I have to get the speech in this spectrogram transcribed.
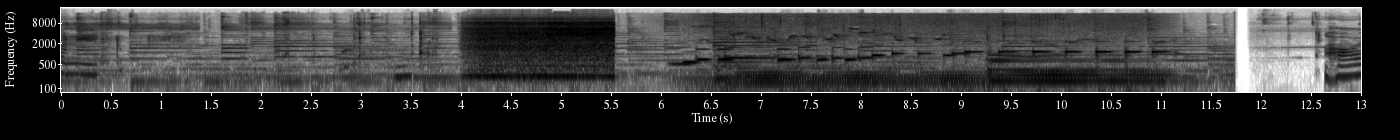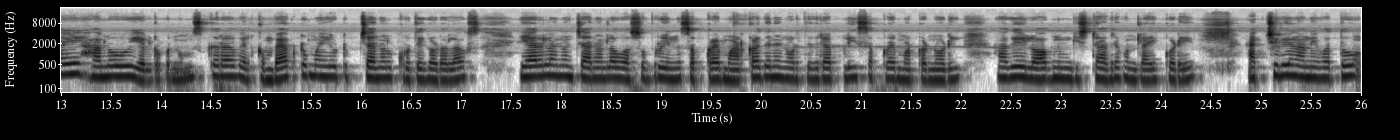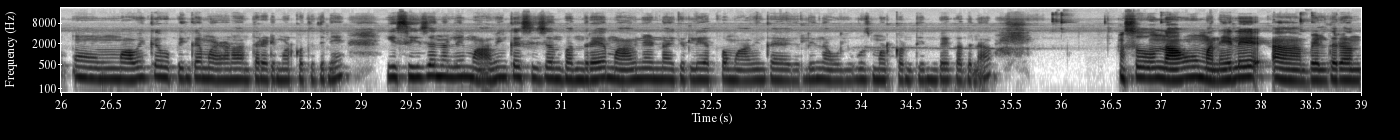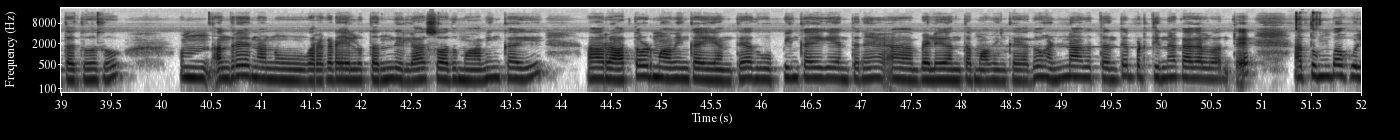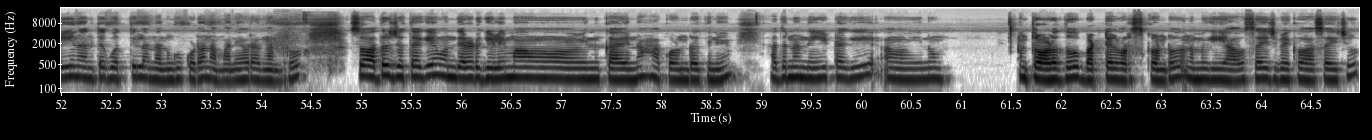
பண்ணேன் hi, hello ಎಲ್ರಿಗೂ ನಮಸ್ಕಾರ. Welcome back to my YouTube channel Kriti Gowda logs. ಯಾರೆಲ್ಲ ನನ್ನ ಚಾನಲ್ನ ಹೊಸೊಬ್ರು ಇನ್ನೂ ಸಬ್ಸ್ಕ್ರೈಬ್ ಮಾಡ್ಕೊಳ್ದೇ ನೋಡ್ತಿದ್ದೀರಾ, ಪ್ಲೀಸ್ ಸಬ್ಸ್ಕ್ರೈಬ್ ಮಾಡ್ಕೊಂಡು ನೋಡಿ. ಹಾಗೆ ಈ ಲಾಗ್ ನಿಮ್ಗೆ ಇಷ್ಟ ಆದರೆ ಒಂದು ಲೈಕ್ ಕೊಡಿ. ಆ್ಯಕ್ಚುಲಿ ನಾನು ಇವತ್ತು ಮಾವಿನಕಾಯಿ, ಉಪ್ಪಿನಕಾಯಿ ಮಾಡೋಣ ಅಂತ ರೆಡಿ ಮಾಡ್ಕೊತಿದ್ದೀನಿ. ಈ ಸೀಸನಲ್ಲಿ ಮಾವಿನಕಾಯಿ ಸೀಸನ್ ಬಂದರೆ ಮಾವಿನ ಹಣ್ಣಾಗಿರಲಿ ಅಥವಾ ಮಾವಿನಕಾಯಿ ಆಗಿರಲಿ ನಾವು ಯೂಸ್ ಮಾಡ್ಕೊಂಡು ತಿನ್ಬೇಕು ಅದನ್ನು. ಸೊ, ನಾವು ಮನೆಯಲ್ಲೇ ಬೆಳೆದಿರೋ ಅಂಥದ್ದು ಅದು. ಅಂದರೆ ನಾನು ಹೊರಗಡೆ ಎಲ್ಲೂ ತಂದಿಲ್ಲ. ಸೊ, ಅದು ಮಾವಿನಕಾಯಿ ರಾತೋಡ್ ಮಾವಿನಕಾಯಿ ಅಂತೆ. ಅದು ಉಪ್ಪಿನಕಾಯಿಗೆ ಅಂತಲೇ ಬೆಳೆಯೋಂಥ ಮಾವಿನಕಾಯಿ. ಅದು ಹಣ್ಣಾಗುತ್ತಂತೆ, ಬಟ್ ತಿನ್ನೋಕ್ಕಾಗಲ್ವಂತೆ ಅದು ತುಂಬ ಹುಳಿನಂತೆ, ಗೊತ್ತಿಲ್ಲ. ನನಗೂ ಕೂಡ ನಮ್ಮ ಮನೆಯವ್ರು ಹಂಗಂದ್ರು. ಸೊ, ಅದ್ರ ಜೊತೆಗೆ ಒಂದೆರಡು ಗಿಳಿ ಮಾವಿನಕಾಯಿನ ಹಾಕ್ಕೊಂಡಿದ್ದೀನಿ ಅದನ್ನು ನೀಟಾಗಿ ಏನು ತೊಳೆದು ಬಟ್ಟೆಲಿ ಒರೆಸ್ಕೊಂಡು ನಮಗೆ ಯಾವ ಸೈಜ್ ಬೇಕೋ ಆ ಸೈಜು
